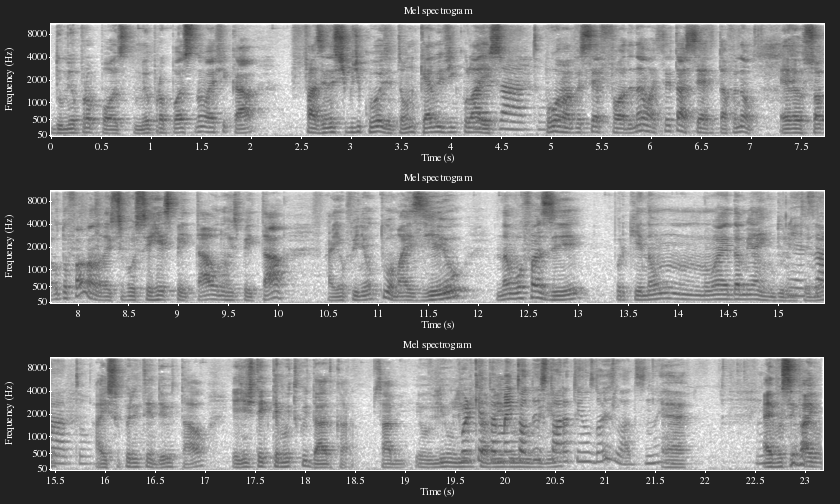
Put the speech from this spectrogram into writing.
do meu propósito. O meu propósito não é ficar fazendo esse tipo de coisa. Então eu não quero me vincular a isso. Exato. Porra, mas você é foda. Não, mas você tá certo e tal. Eu falei, não, é só o que eu tô falando. Aí se você respeitar ou não respeitar, aí é opinião tua. Mas eu não vou fazer porque não, não é da minha índole, entendeu? Exato. Aí super entendeu e tal. E a gente tem que ter muito cuidado, cara. Sabe? Eu li um livro Porque também toda menino- história tem os dois lados, né? É. Aí você vai,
